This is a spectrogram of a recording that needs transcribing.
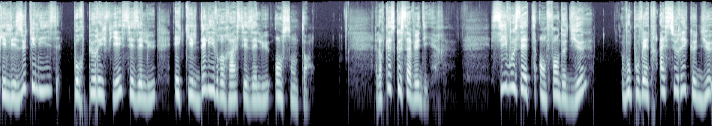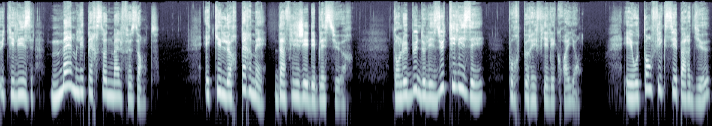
qu'il les utilise pour purifier ses élus et qu'il délivrera ses élus en son temps. Alors qu'est-ce que ça veut dire? Si vous êtes enfant de Dieu, vous pouvez être assuré que Dieu utilise même les personnes malfaisantes et qu'il leur permet d'infliger des blessures, dans le but de les utiliser pour purifier les croyants. Et au temps fixé par Dieu,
